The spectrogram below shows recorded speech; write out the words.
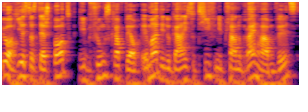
ja, hier ist das Dashboard, liebe Führungskraft, wer auch immer, den du gar nicht so tief in die Planung reinhaben willst.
